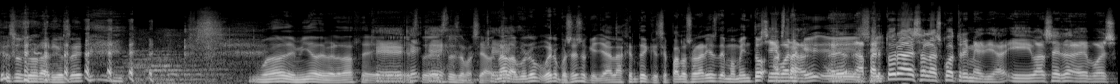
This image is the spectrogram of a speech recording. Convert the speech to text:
esos horarios, ¿eh? Madre mía, de verdad, eh, ¿Qué- qué- esto, qué? esto es demasiado. ¿Qué? Nada, bueno, bueno, pues eso, que ya la gente que sepa los horarios de momento Sí, hasta bueno, que... eh, eh, la sí. apertura es a las cuatro y media y va a ser, eh, pues,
